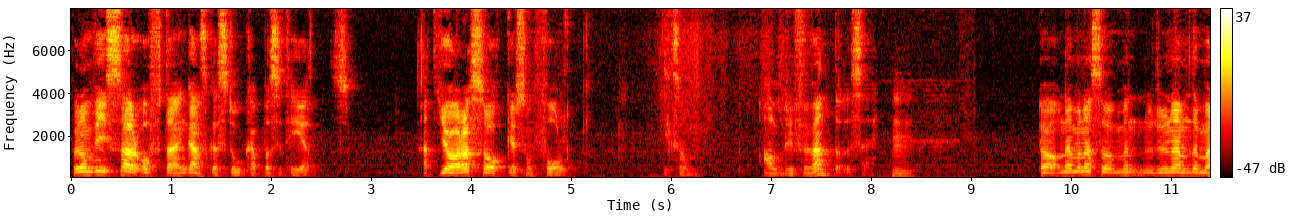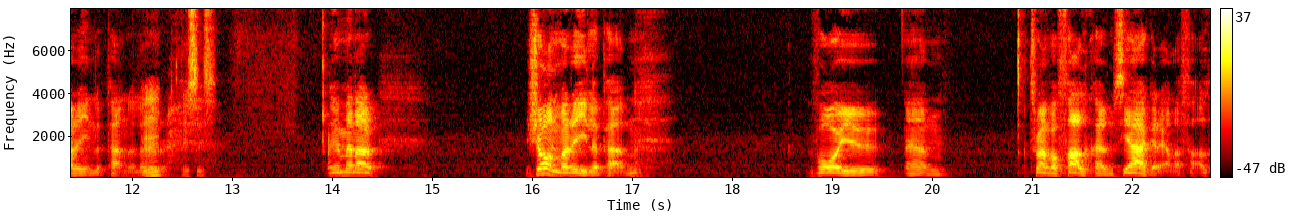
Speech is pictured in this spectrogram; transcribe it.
För de visar ofta en ganska stor kapacitet att göra saker som folk liksom aldrig förväntade sig. Mm. Ja, nej men alltså, men du nämnde Marine Le Pen, eller hur? Mm, precis. Jag menar, Jean-Marie Le Pen var ju en, jag tror han var fallskärmsjägare i alla fall.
